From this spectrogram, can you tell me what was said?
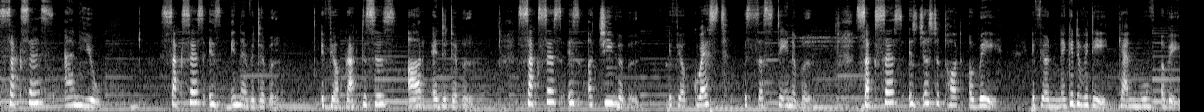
Success and you. Success is inevitable if your practices are editable. Success is achievable if your quest is sustainable. Success is just a thought away if your negativity can move away.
